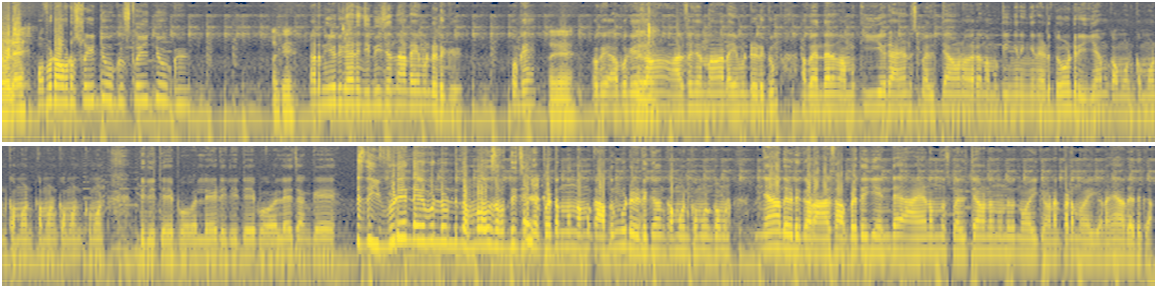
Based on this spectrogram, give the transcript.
അവിടെ അവിടെ സ്ട്രൈറ്റ് നോക്ക് സ്ട്രൈറ്റ് നോക്ക്. നീ ഒരു കാര്യം ചിന്തിച്ചെന്നാ ഡയമണ്ട് എടുക്ക്. ഓക്കെ ഓക്കെ അപ്പോൾ കേസ് ആൽഫ ചെന്നാ ഡയമണ്ട് എടുക്കും. അപ്പോൾ എന്തായാലും നമുക്ക് ഈ ഒരു അയൺ സ്മെൽറ്റ് ആവണ വരെ നമുക്ക് ഇങ്ങനെ ഇങ്ങനെ എടുത്തുകൊണ്ടിരിക്കാം come on come on come on come on come on come on delete ആയി പോവല്ലേ ഡിലീറ്റ് ആയി പോവല്ലേ ചങ്കേ. ഇവിടെ ഡയമണ്ട് ഉണ്ട്. നമ്മളത് ശ്രദ്ധിച്ചില്ല? പെട്ടെന്ന് നമുക്ക് അതും കൂടെ എടുക്കാം. കമോൺ കമോൺ കമോൺ ഞാൻ അത് എടുക്കാം ആൽഫ. അപ്പോഴത്തേക്ക് എന്റെ അയണൊന്ന് സ്മെൽറ്റ് ആവണമെന്ന് നോക്കിക്കോണേ. പെട്ടെന്ന് നോക്കിക്കോണേ. ഞാൻ അത് എടുക്കാം.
